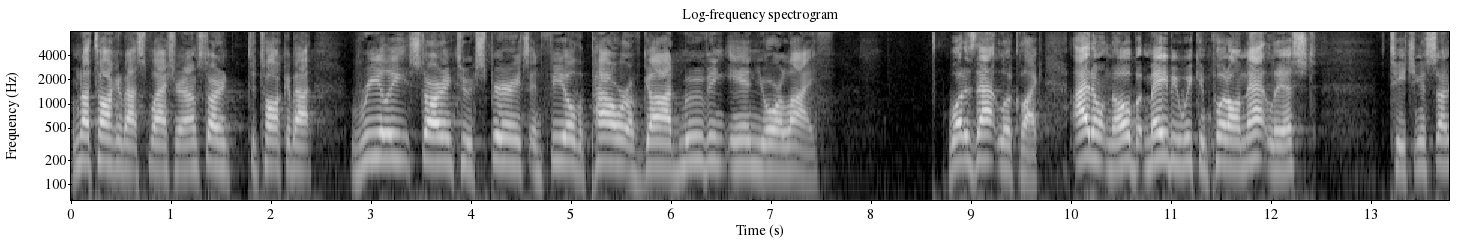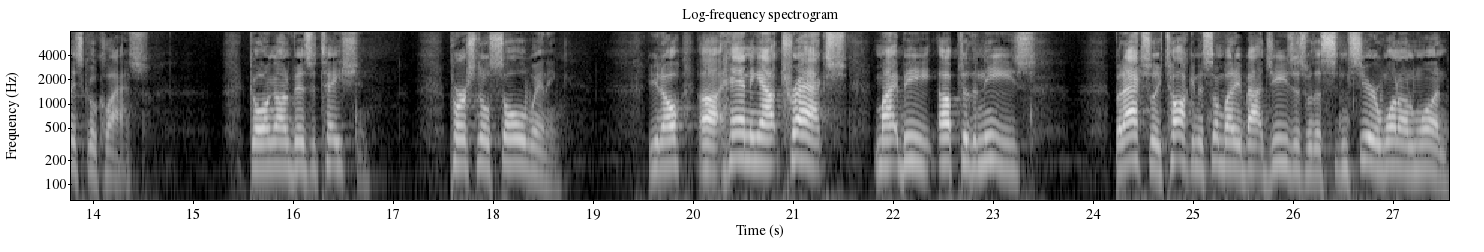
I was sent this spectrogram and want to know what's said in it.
I'm not talking about splashing around. I'm starting to talk about really starting to experience and feel the power of God moving in your life. What does that look like? I don't know, but maybe we can put on that list teaching a Sunday school class, going on visitation, personal soul winning. You know, uh, handing out tracts might be up to the knees, but actually talking to somebody about Jesus with a sincere one on one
